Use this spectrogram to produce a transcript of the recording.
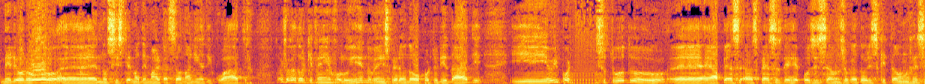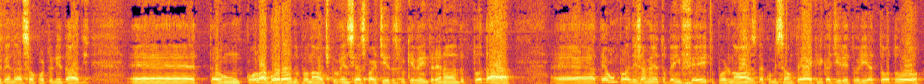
melhorou é, no sistema de marcação na linha de quatro. Então, é um jogador que vem evoluindo, vem esperando a oportunidade e o importante disso tudo é, é peça, as peças de reposição, os jogadores que estão recebendo essa oportunidade estão é, colaborando para o Náutico vencer as partidas porque vem treinando. Toda é, até um planejamento bem feito por nós, da comissão técnica, diretoria, todo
